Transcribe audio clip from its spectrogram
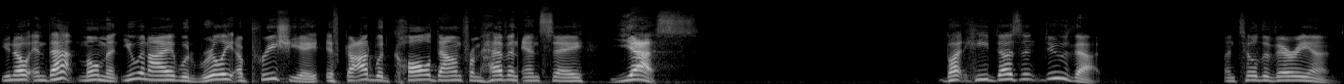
You know, in that moment, you and I would really appreciate if God would call down from heaven and say, Yes but he doesn't do that until the very end.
